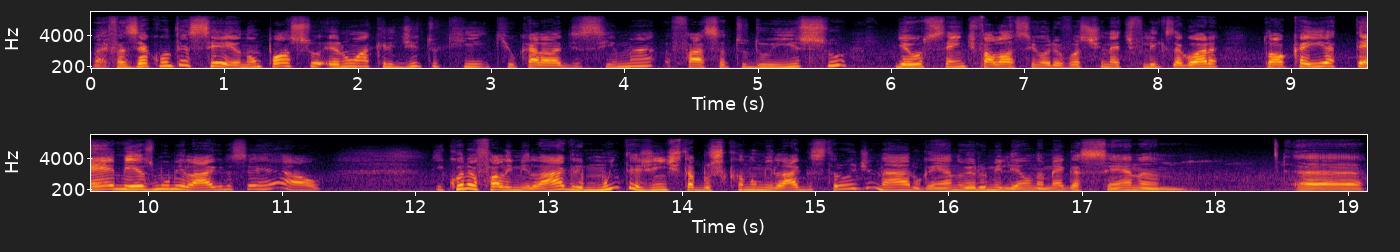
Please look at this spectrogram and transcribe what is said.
vai fazer acontecer. Eu não posso, eu não acredito que, que o cara lá de cima faça tudo isso e eu sente e falo: ó, oh, senhor, eu vou assistir Netflix agora, toca aí até mesmo o milagre ser real. E quando eu falo em milagre, muita gente está buscando um milagre extraordinário, ganhar no Euro Milhão, na Mega Sena, uh,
